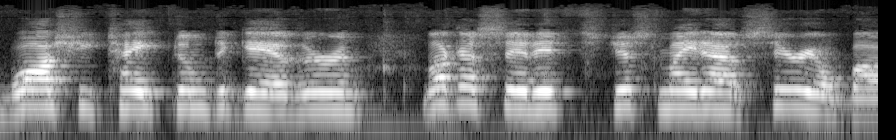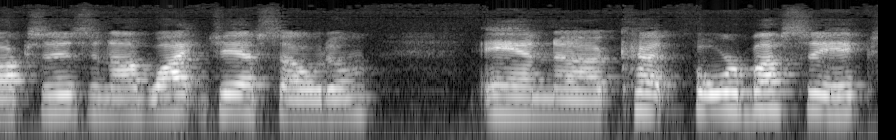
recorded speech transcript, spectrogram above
washi taped them together. And like I said it's just made out of cereal boxes. And I white gessoed them and uh, cut four by six.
